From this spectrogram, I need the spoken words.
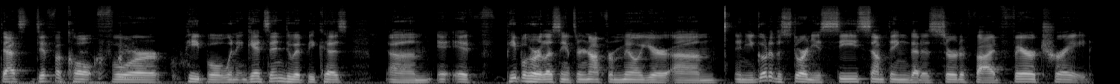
that's difficult for people when it gets into it because um, if people who are listening, if they're not familiar, um, and you go to the store and you see something that is certified fair trade,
